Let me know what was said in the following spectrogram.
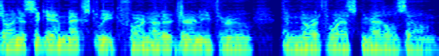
Join us again next week for another journey through the Northwest Metal Zone.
